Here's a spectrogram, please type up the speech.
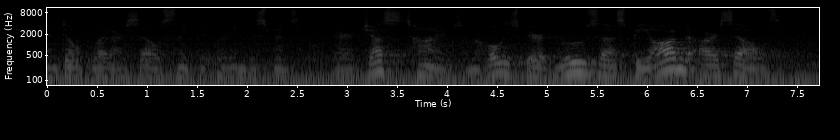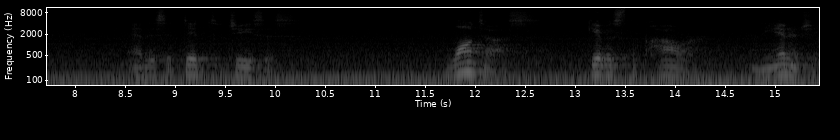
and don't let ourselves think that we're indispensable. There are just times when the Holy Spirit moves us beyond ourselves, and as it did to Jesus, want us, give us the power and the energy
